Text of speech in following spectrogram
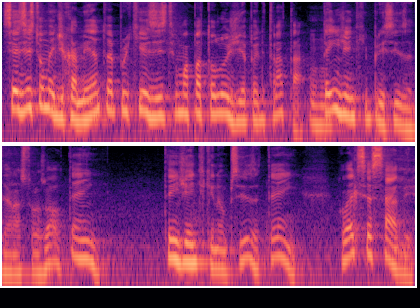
Se existe um medicamento, é porque existe uma patologia para ele tratar. Tem gente que precisa de anastrozol? Tem. Tem gente que não precisa? Tem. Como é que você sabe?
